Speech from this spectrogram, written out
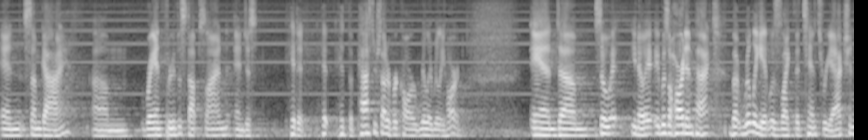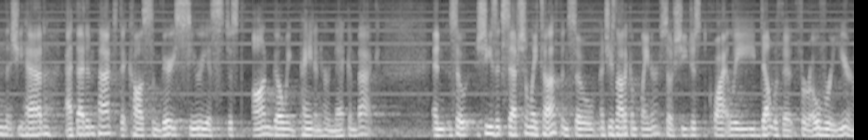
and some guy um, ran through the stop sign and just hit it, hit, hit the passenger side of her car really, really hard. And um, so, it, you know, it, it, was a hard impact, but really it was like the tense reaction that she had at that impact that caused some very serious, just ongoing pain in her neck and back. And so she's exceptionally tough, and so and she's not a complainer, so she just quietly dealt with it for over a year.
